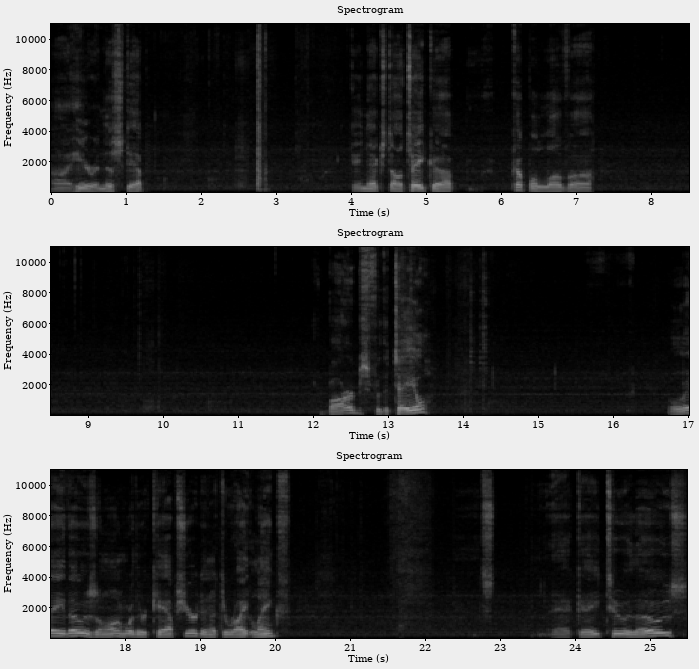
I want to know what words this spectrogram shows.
uh, here in this step. Okay, next I'll take a couple of uh, barbs for the tail. Lay those on where they're captured and at the right length. Okay, two of those.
